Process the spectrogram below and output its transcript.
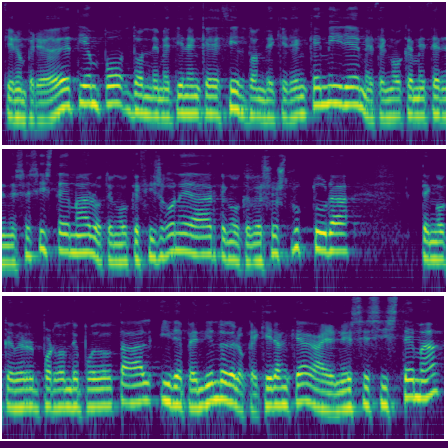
tiene un periodo de tiempo donde me tienen que decir dónde quieren que mire, me tengo que meter en ese sistema, lo tengo que fisgonear, tengo que ver su estructura, tengo que ver por dónde puedo tal, y dependiendo de lo que quieran que haga en ese sistema,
